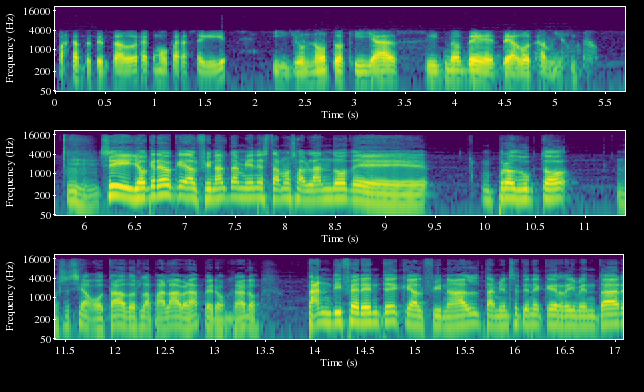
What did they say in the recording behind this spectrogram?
bastante tentadora como para seguir y yo noto aquí ya signos de, de agotamiento. Sí, yo creo que al final también estamos hablando de un producto, no sé si agotado es la palabra, pero claro, tan diferente que al final también se tiene que reinventar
